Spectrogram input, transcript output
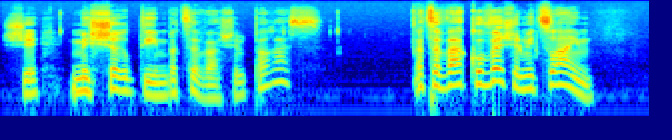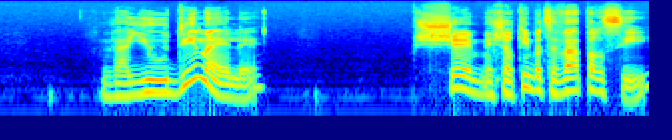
שמשרתים בצבא של פרס, הצבא הכובש של מצרים. והיהודים האלה, שמשרתים בצבא הפרסי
